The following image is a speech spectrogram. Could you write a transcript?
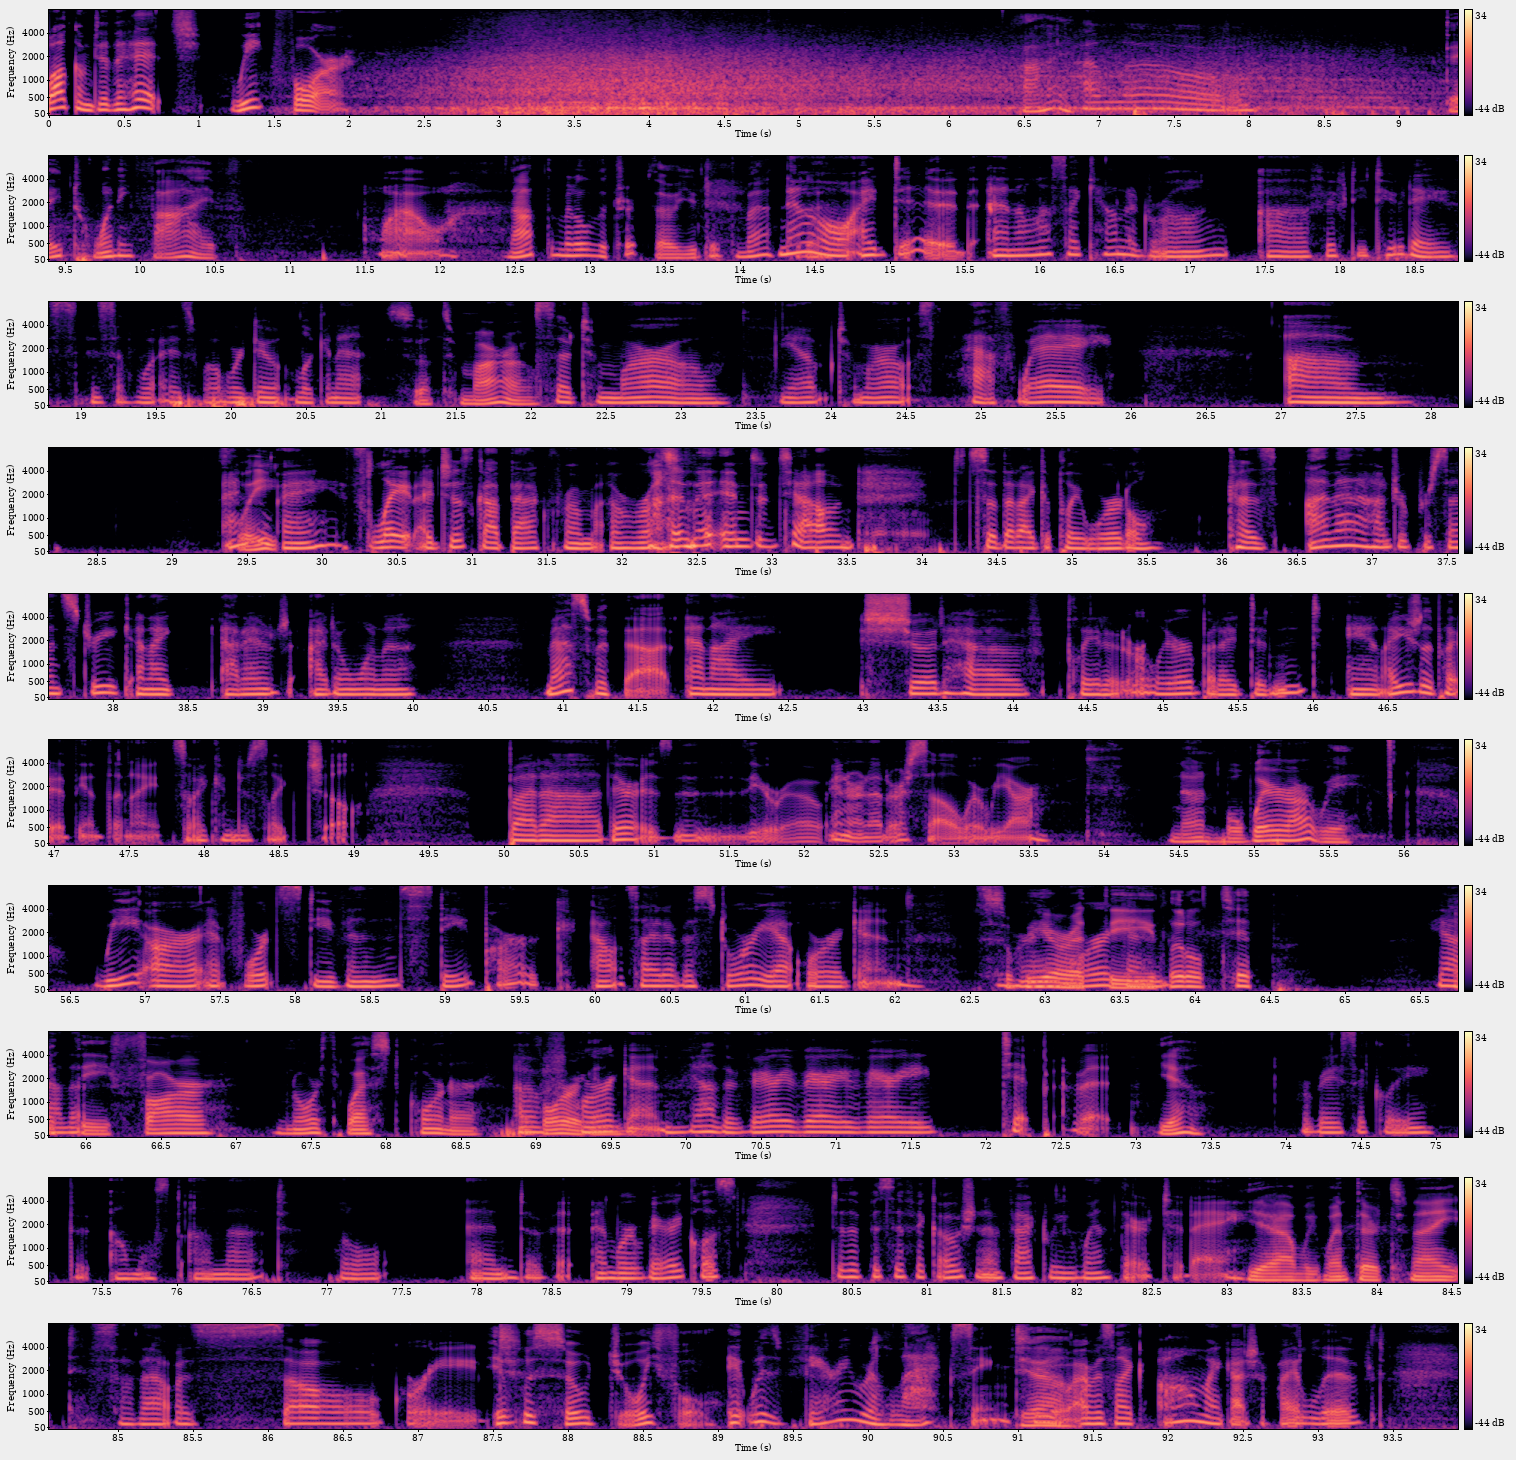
Welcome to The Hitch, week four. Hi. Hello. Day 25. Wow. Not the middle of the trip, though. You did the math. No, I did. And unless I counted wrong, uh, 52 days is of what is what we're doing looking at. So tomorrow. So tomorrow, yep, tomorrow's halfway. Um It's late. anyway, it's late. I just got back from a run into town so that I could play Wordle cuz I'm at a 100% streak and I I don't I don't want to mess with that and I should have played it earlier but I didn't and I usually play it at the end of the night so I can just like chill. But uh there is zero internet or cell where we are. None. Well, where are we? We are at Fort Stevens State Park outside of Astoria, Oregon. So we are at the little tip Yeah, at the, the far northwest corner of, of Oregon. Oregon. Yeah, the very, very, very tip of it. Yeah. We're basically the, almost on that little end of it. And we're very close to the Pacific Ocean. In fact, we went there today. Yeah, we went there tonight. So that was so great. It was so joyful. it was very relaxing too. Yeah. I was like, oh my gosh, if I lived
